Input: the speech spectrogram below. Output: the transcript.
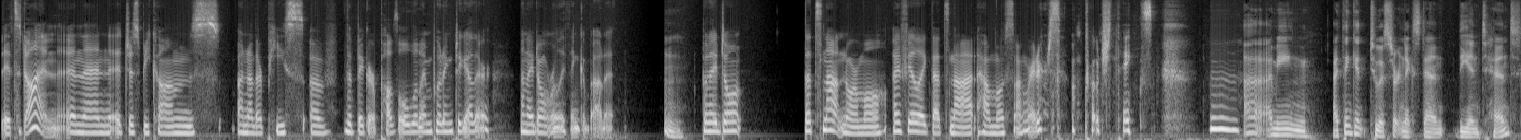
it's done. And then it just becomes another piece of the bigger puzzle that I'm putting together. And I don't really think about it. Hmm. But I don't, that's not normal. I feel like that's not how most songwriters approach things. Uh, I mean, I think it, to a certain extent, the intent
